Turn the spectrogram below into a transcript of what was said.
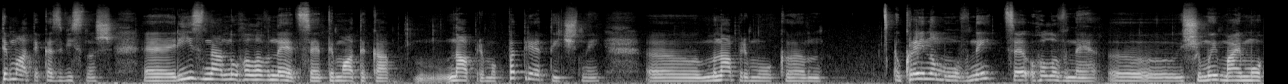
Тематика, звісно ж, різна. Ну, головне, це тематика м, напрямок патріотичний, е, напрямок. Україномовний це головне, е, що ми маємо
